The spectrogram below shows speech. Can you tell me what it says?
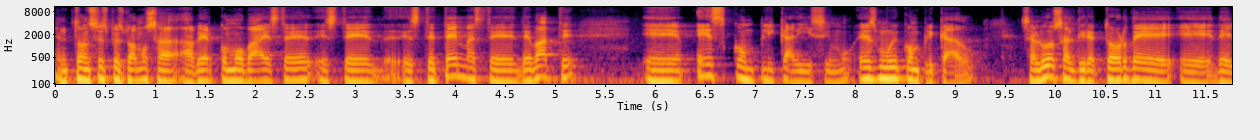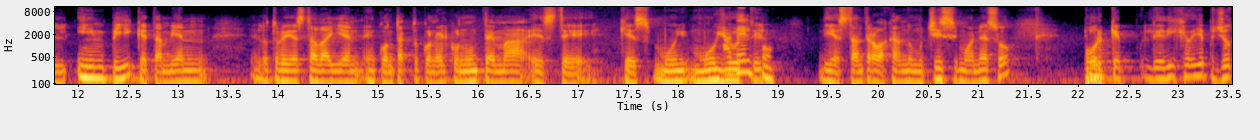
Entonces, pues vamos a, ver cómo va este, este, este tema, este debate. Eh, es complicadísimo, es muy complicado. Saludos al director de, eh, del INPI, que también el otro día estaba ahí en, contacto con él con un tema este, que es muy, muy útil y están trabajando muchísimo en eso, porque le dije, oye, pues yo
